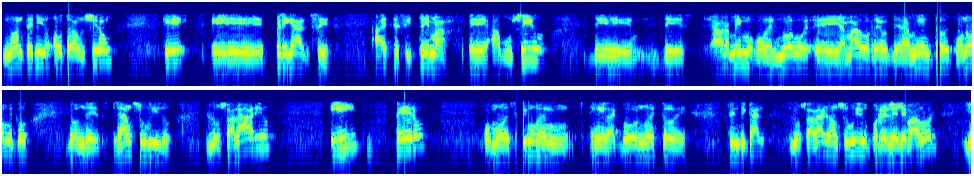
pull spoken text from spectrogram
no han tenido otra opción que eh, plegarse a este sistema abusivo de, de ahora mismo con el nuevo eh, llamado reordenamiento económico, donde le han subido los salarios y, pero, como decimos en, el algo nuestro sindical, los salarios han subido por el elevador y,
